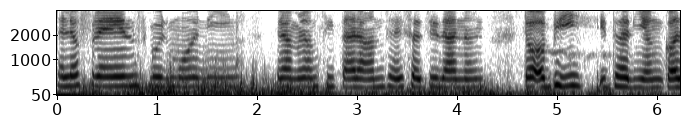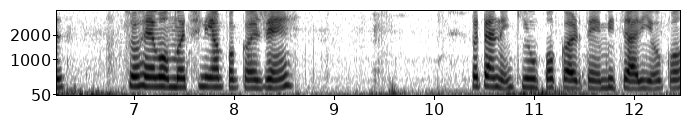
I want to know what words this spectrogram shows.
Hello friends good morning Ram Ram Sitaram, Jai Sachchidanand तो अभी इधर ये अंकल जो है वो मछलियाँ पकड़ रहे हैं। पता नहीं क्यों पकड़ते हैं बिचारियों को।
